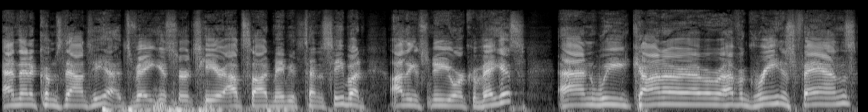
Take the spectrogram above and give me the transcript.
And then it comes down to yeah, it's Vegas or it's here outside. Maybe it's Tennessee, but I think it's New York or Vegas. And we kind of have agreed as fans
